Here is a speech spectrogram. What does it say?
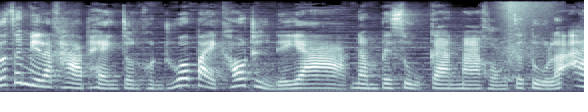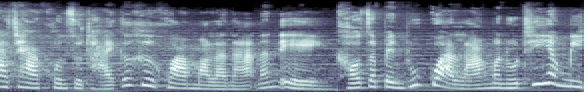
ก็จะมีราคาแพงจนคนทั่วไปเข้าถึงได้ยากนำไปสู่การมาของจตุละอาชาคนสุดท้ายก็คือความมรณะนั่นเอง เขาจะเป็นผู้กวาดล้างมนุษย์ที่ยังมี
